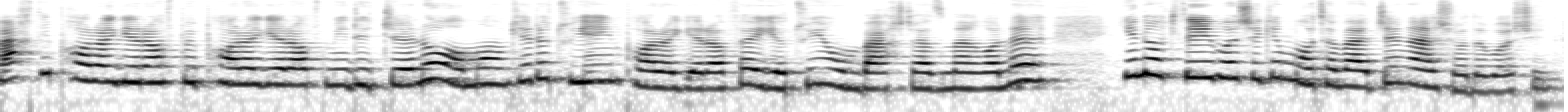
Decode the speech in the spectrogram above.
وقتی پاراگراف به پاراگراف میرید جلو ممکنه توی این پاراگرافه یا توی اون بخش از مقاله یه نکته ای باشه که متوجه نشده باشید.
